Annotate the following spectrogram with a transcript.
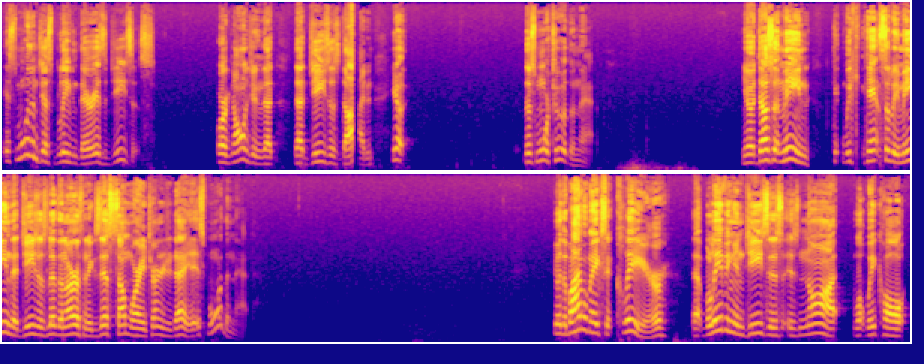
It's more than just believing there is a Jesus or acknowledging that, that Jesus died. And, you know, there's more to it than that. You know, it doesn't mean, we can't simply mean that Jesus lived on earth and exists somewhere in eternity today. It's more than that. You know, the Bible makes it clear that believing in Jesus is not what we call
